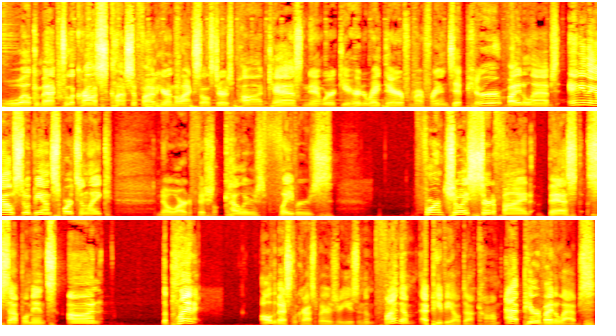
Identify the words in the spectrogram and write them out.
Welcome back to Lacrosse Classified here on the Lax All Stars Podcast Network. You heard it right there from our friends at Pure Vita Labs. Anything else would be on Sports and Lake. No artificial colors, flavors. Form Choice certified best supplements on the planet. All the best lacrosse players are using them. Find them at pvl.com, at Pure Vita Labs,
